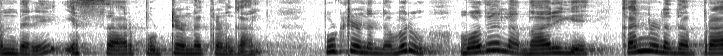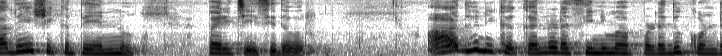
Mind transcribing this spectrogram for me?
ಅಂದರೆ ಎಸ್ ಆರ್ ಪುಟ್ಟಣ್ಣ ಕಣಗಾಲ್. ಪುಟ್ಟಣ್ಣನವರು ಮೊದಲ ಬಾರಿಗೆ ಕನ್ನಡದ ಪ್ರಾದೇಶಿಕತೆಯನ್ನು ಪರಿಚಯಿಸಿದವರು. ಆಧುನಿಕ ಕನ್ನಡ ಸಿನಿಮಾ ಪಡೆದುಕೊಂಡ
